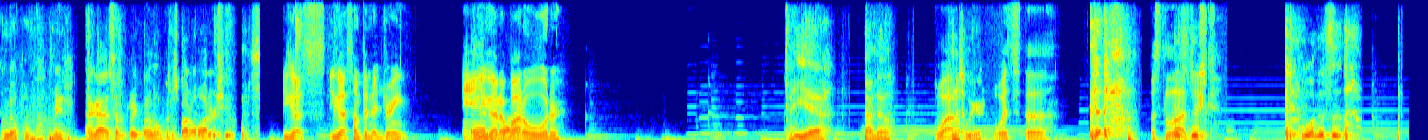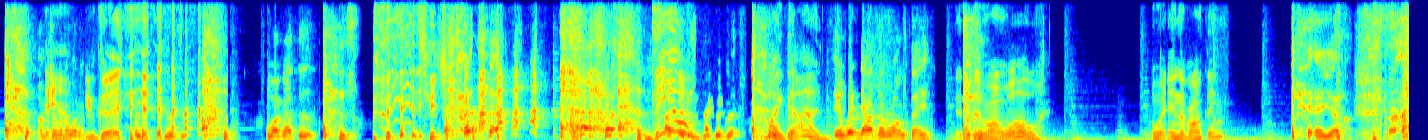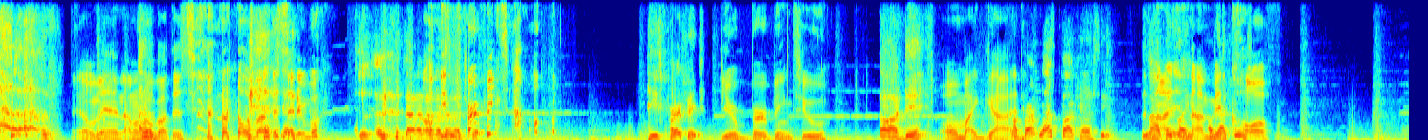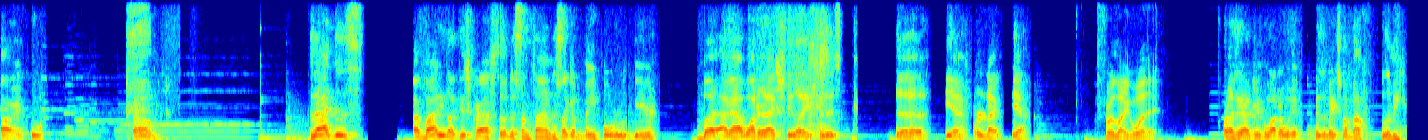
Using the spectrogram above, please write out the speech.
Let me open. I mean, I got something to drink, but I'm opening this bottle of water too. You got you got something to drink, and, And you got a water. bottle of water. Yeah, I know. Wow, That's weird. What's the what's the logic? well, this is. I'm drinking the water. You good? This- this is- well, I got this. You tr- I said Damn! the- oh my god, It went down the wrong thing. The wrong. Whoa, went in the wrong thing. hey, yo. Oh man, I don't know about this. I don't know about this anymore. no, no, no, Oh, no, he's no, no. perfect. He's perfect. You're burping too. Oh, I did. Oh my god. I burped last podcast too. Not, 'cause, like, not mid cough. All right, cool. Um, cause I had this, I buy like this craft soda sometimes. It's like a maple root beer, but I got water that actually like because it's the yeah for like yeah. For like what? Or I gotta drink water with it because it makes my mouth phlegmy,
